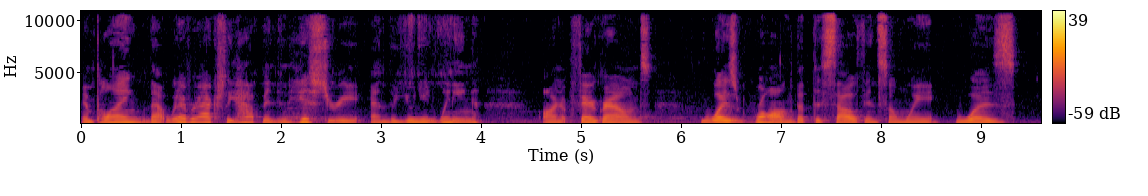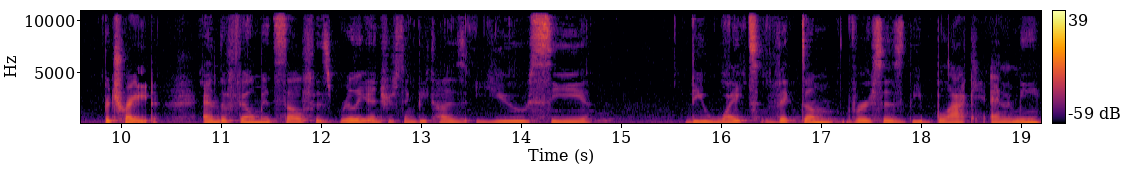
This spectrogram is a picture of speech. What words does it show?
implying that whatever actually happened in history and the Union winning on fair grounds was wrong, that the South in some way was betrayed. And the film itself is really interesting because you see the white victim versus the black enemy.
